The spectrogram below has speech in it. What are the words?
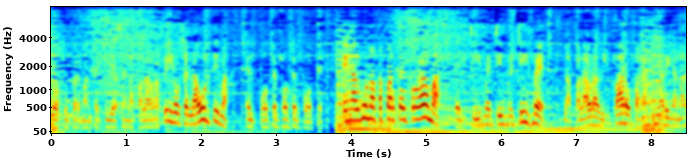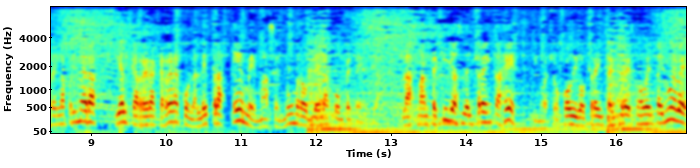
dos super mantequillas en la palabra fijos. En la última, el pote, pote, pote. En alguna otra parte del programa, el chisme, chisme, chisme. La palabra disparo para jugar y ganar en la primera. Y el carrera, carrera con la letra M más el número de la competencia las mantequillas del 30G y nuestro código 3399,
